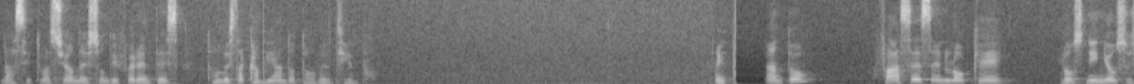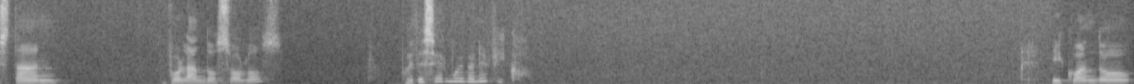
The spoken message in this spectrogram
las situaciones son diferentes, todo está cambiando todo el tiempo. Tanto, fases en lo que los niños están volando solos puede ser muy benéfico. Y cuando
